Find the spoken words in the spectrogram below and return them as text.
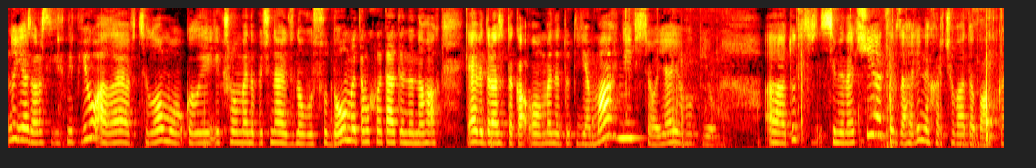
Ну, я зараз їх не п'ю, але в цілому, коли якщо у мене починають знову судоми там хватати на ногах, я відразу така: о, у мене тут є магній, все, я його п'ю. А, тут сімена чія, це взагалі не харчова добавка.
